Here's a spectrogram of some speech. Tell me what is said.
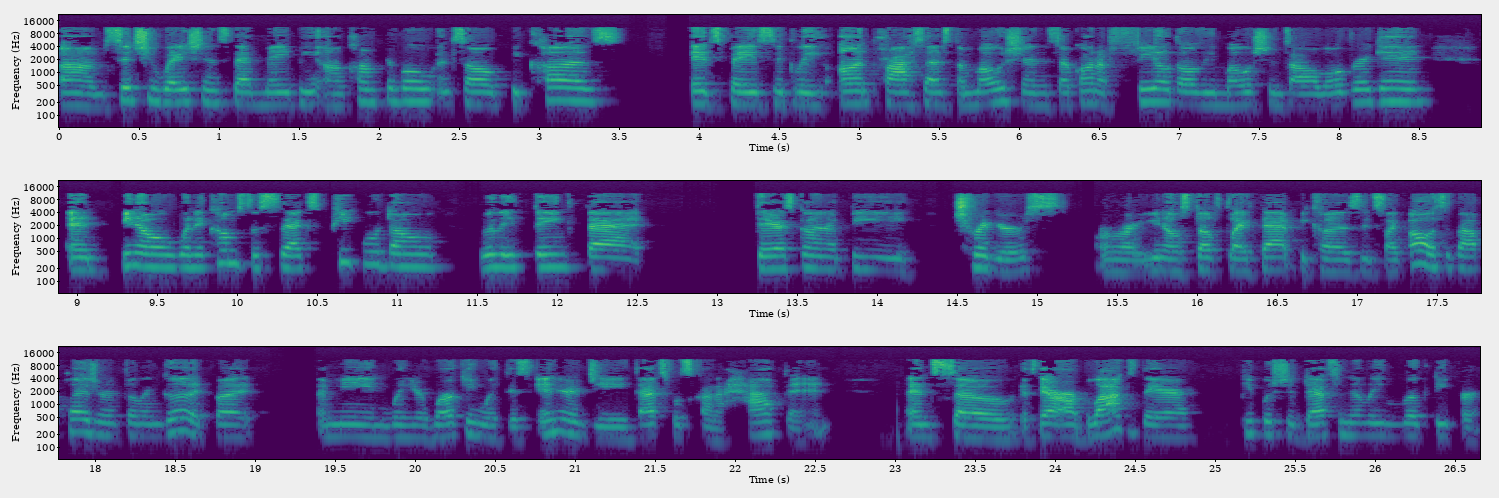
um, situations that may be uncomfortable. And so because it's basically unprocessed emotions they're going to feel those emotions all over again. And you know when it comes to sex people don't really think that there's going to be triggers or you know stuff like that because it's like oh it's about pleasure and feeling good. But i mean when you're working with this energy that's what's going to happen. And so if there are blocks there people should definitely look deeper.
